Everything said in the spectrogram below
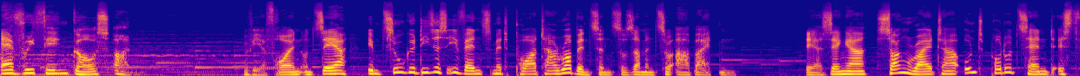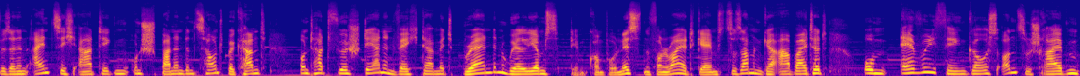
Everything Goes On. Wir freuen uns sehr, im Zuge dieses Events mit Porter Robinson zusammenzuarbeiten. Der Sänger, Songwriter und Produzent ist für seinen einzigartigen und spannenden Sound bekannt und hat für Sternenwächter mit Brandon Williams, dem Komponisten von Riot Games, zusammengearbeitet, um Everything Goes On zu schreiben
